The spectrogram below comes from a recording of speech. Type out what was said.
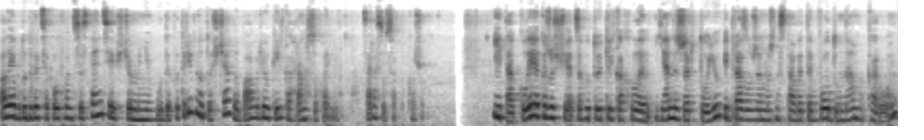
але я буду дивитися по консистенції. Якщо мені буде потрібно, то ще добавлю кілька грам сухарів. Зараз усе покажу. І так, коли я кажу, що я це готую кілька хвилин, я не жартую. Відразу вже можна ставити воду на макарон.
